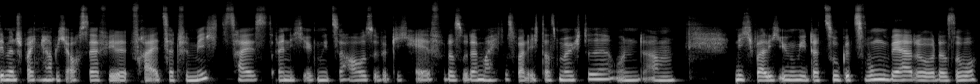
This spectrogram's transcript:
Dementsprechend habe ich auch sehr viel Freizeit für mich. Das heißt, wenn ich irgendwie zu Hause wirklich helfe oder so, dann mache ich das, weil ich das möchte und ähm, nicht, weil ich irgendwie dazu gezwungen werde oder so.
